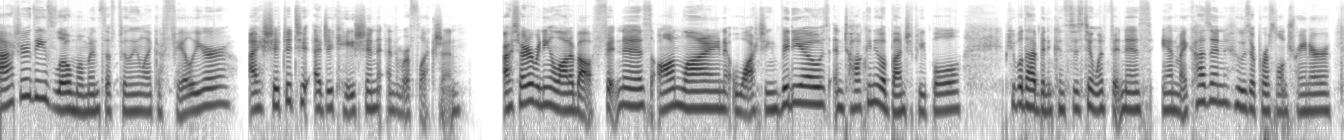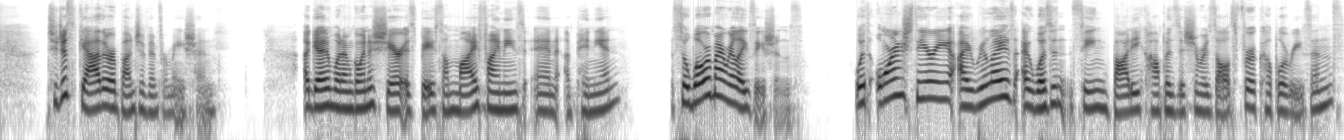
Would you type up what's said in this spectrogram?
After these low moments of feeling like a failure, I shifted to education and reflection. I started reading a lot about fitness online, watching videos, and talking to a bunch of people, people that have been consistent with fitness, and my cousin, who's a personal trainer, to just gather a bunch of information. Again, what I'm going to share is based on my findings and opinion. So, what were my realizations? With Orange Theory, I realized I wasn't seeing body composition results for a couple of reasons.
